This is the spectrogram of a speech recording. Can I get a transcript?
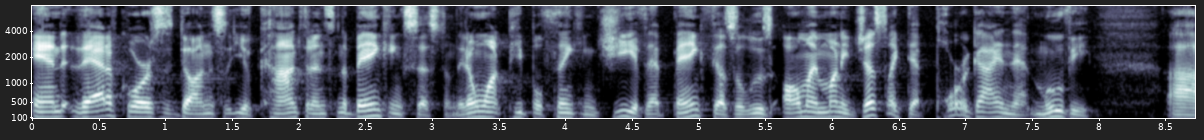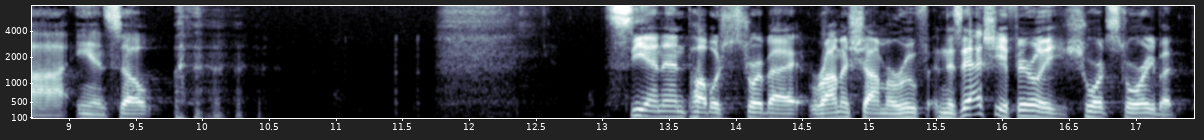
And that, of course, is done so that you have confidence in the banking system. They don't want people thinking, gee, if that bank fails, I'll lose all my money, just like that poor guy in that movie. Uh, and so, CNN published a story by Ramishah Maruf, and it's actually a fairly short story, but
